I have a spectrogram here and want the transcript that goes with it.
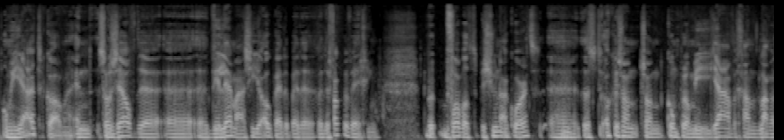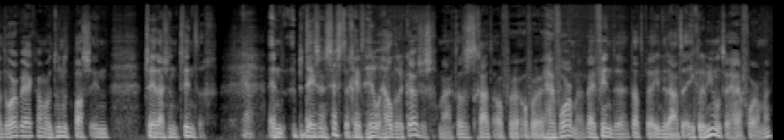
om hier uit te komen. En zo'nzelfde uh, dilemma zie je ook bij de, bij de, bij de vakbeweging. Bijvoorbeeld het pensioenakkoord. Uh, Dat is ook weer zo'n zo'n compromis. Ja, we gaan langer doorwerken, maar we doen het pas in 2020. Ja. En D66 heeft heel heldere keuzes gemaakt als het gaat over, over hervormen. Wij vinden dat we inderdaad de economie moeten hervormen.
